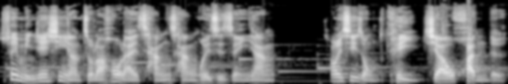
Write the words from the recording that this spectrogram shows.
所以民间信仰走到后来，常常会是怎样？它会是一种可以交换的，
